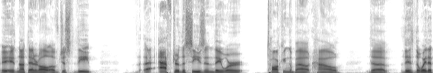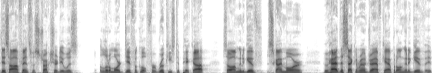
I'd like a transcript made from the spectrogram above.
it, it, not that at all. Of just the uh, after the season, they were talking about how the this the way that this offense was structured, it was a little more difficult for rookies to pick up. So I'm going to give Sky Moore, who had the second round draft capital, I'm going to give it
